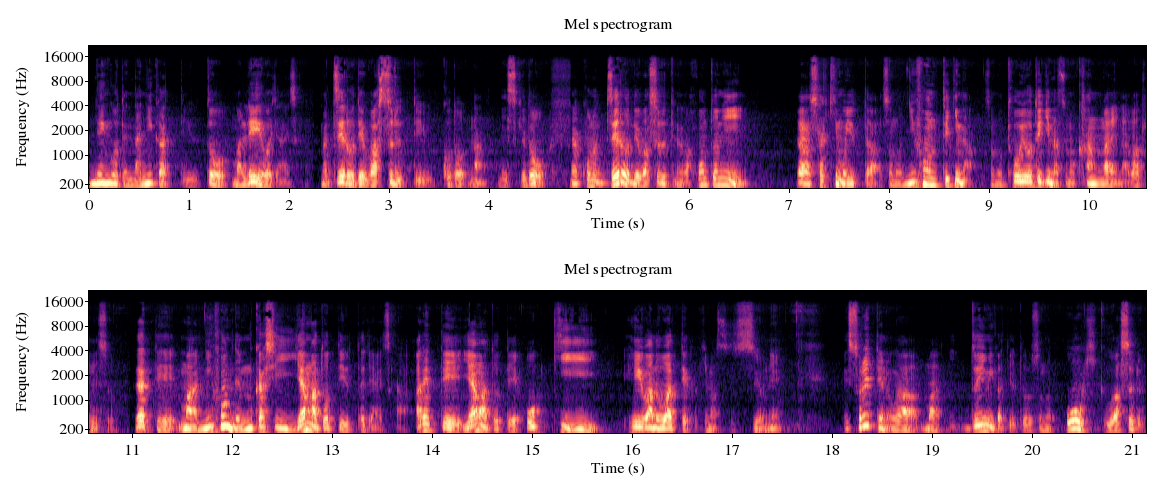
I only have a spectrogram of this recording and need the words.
年号って何かっていうと、まあ、令和じゃないですか、まあ、ゼロで忘るっていうことなんですけどこのゼロで忘るっていうのが本当にだからさっきも言ったその日本的なその東洋的なその考えなわけですよ。だってまあ日本で昔大和って言ったじゃないですか。あれって大和って大きい平和の和って書きますよね。それっていうのが、まあ、どういう意味かというとその大きく忘る。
